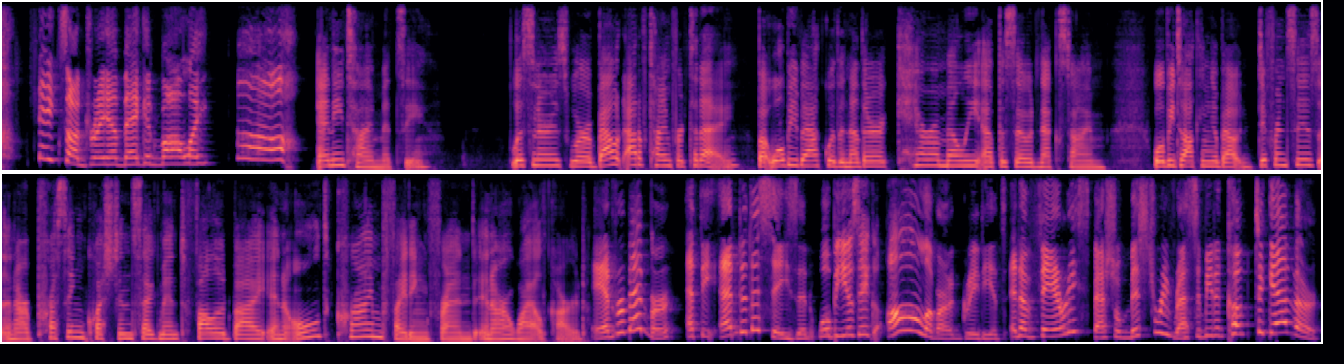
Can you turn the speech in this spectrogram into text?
Thanks, Andrea, Megan, Molly. Ah. Anytime, Mitzi. Listeners, we're about out of time for today, but we'll be back with another caramelly episode next time. We'll be talking about differences in our pressing question segment, followed by an old crime fighting friend in our wild card. And remember, at the end of the season, we'll be using all of our ingredients in a very special mystery recipe to cook together.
